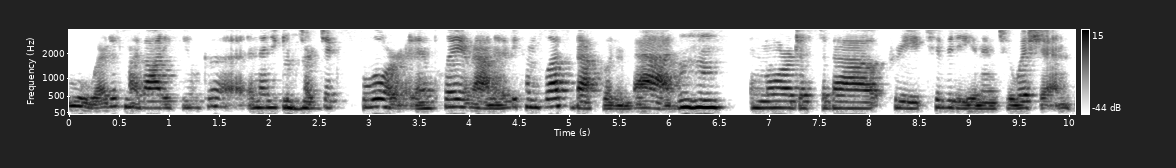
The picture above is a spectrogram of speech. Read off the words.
ooh where does my body feel good and then you can Mhm. start to explore it and play around and it becomes less about good and bad Mm-hmm. And more just about creativity and intuition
